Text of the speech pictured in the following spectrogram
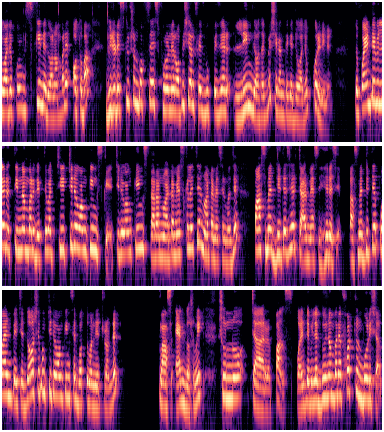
যোগাযোগ করুন স্ক্রিনে দেওয়া নাম্বারে অথবা ভিডিও ডিসক্রিপশন বক্সে স্ফুরনের অফিসিয়াল ফেসবুক পেজের লিঙ্ক দেওয়া থাকবে, সেখান থেকে যোগাযোগ করে নেবেন। তো পয়েন্ট টেবিলের তিন নম্বরে দেখতে পাচ্ছি চিটাগং কিংসকে চিটাগং কিংস তারা নয়টা ম্যাচ খেলেছে, নয়টা ম্যাচের মাঝে পাঁচ ম্যাচ জিতেছে, চার ম্যাচ হেরেছে। পাঁচ ম্যাচ জিতে পয়েন্ট পেয়েছে দশ এবং চিটাগং কিংসের বর্তমান নেট রান রেট প্লাস এক দশমিক শূন্য চার পাঁচ। পয়েন্ট টেবিলের দুই নম্বরে ফরচুন বরিশাল।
